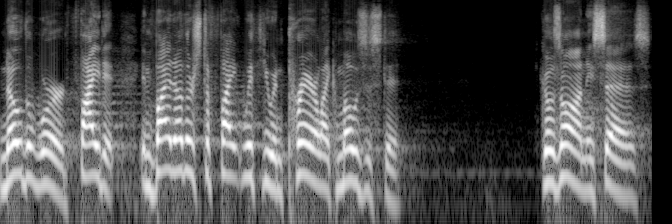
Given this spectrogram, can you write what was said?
Know the word, fight it. Invite others to fight with you in prayer, like Moses did. Goes on, he says,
